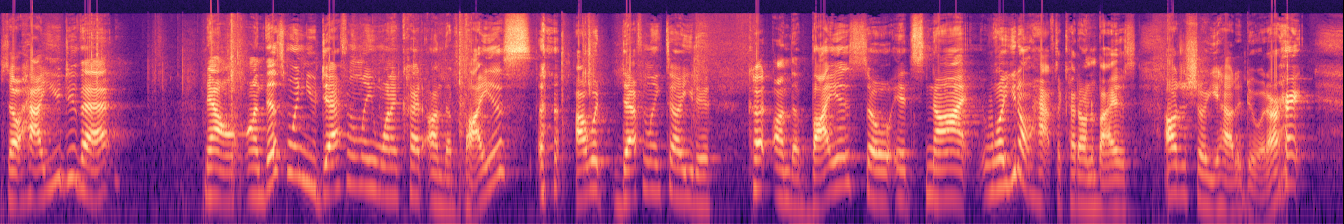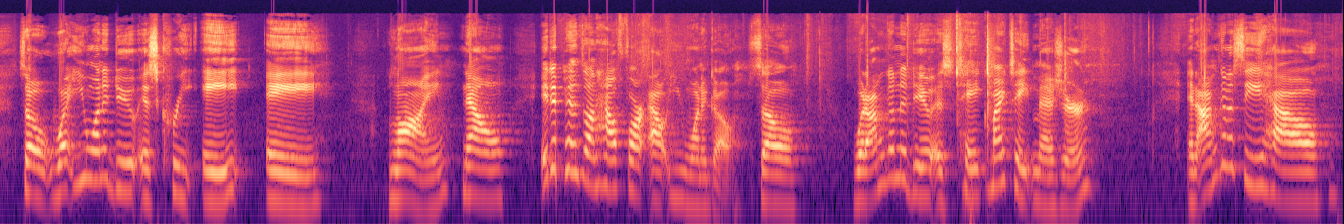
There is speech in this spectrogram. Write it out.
So how you do that, now on this one, you definitely want to cut on the bias. I would definitely tell you to cut on the bias so it's not, well, you don't have to cut on the bias. I'll just show you how to do it, all right? So what you want to do is create a line. Now, it depends on how far out you want to go. So what I'm going to do is take my tape measure and I'm going to see how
